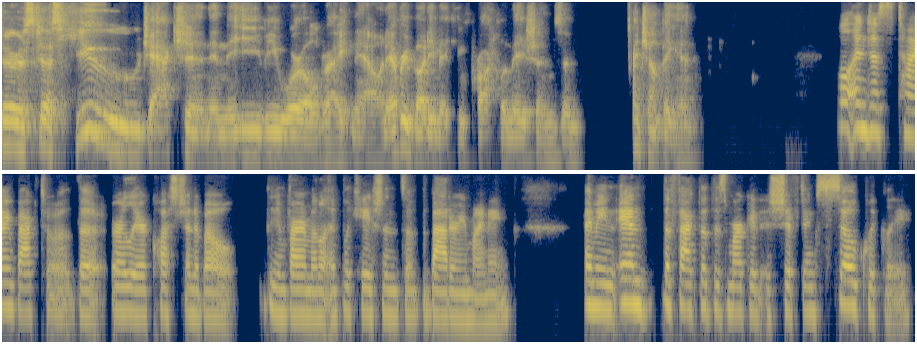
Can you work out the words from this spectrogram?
there's just huge action in the EV world right now, and everybody making proclamations and, and jumping in. Well, and just tying back to the earlier question about the environmental implications of the battery mining. I mean, and the fact that this market is shifting so quickly.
